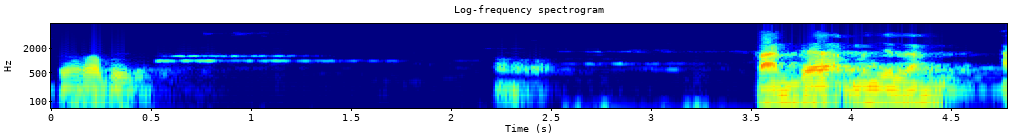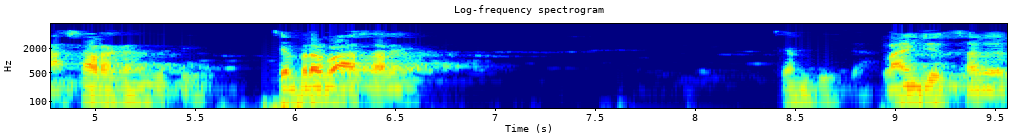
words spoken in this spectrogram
Suara tanda menjelang asar kan gitu. Jam berapa asarnya? Jam 3. Lanjut sampai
